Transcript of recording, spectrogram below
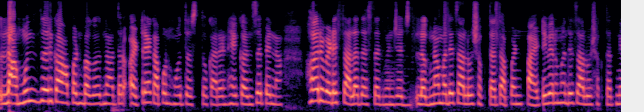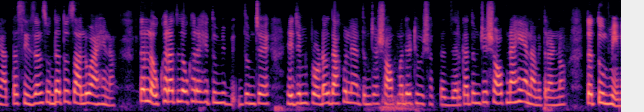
लांबून जर का आपण बघत ना तर अट्रॅक्ट आपण होत असतो. कारण हे कन्सेप्ट आहे ना हर वेळेस चालत असतात. म्हणजे लग्नामध्ये चालू शकतात आपण पार्टीवेअरमध्ये चालू शकतात. आणि आता सीझनसुद्धा तो चालू आहे ना तर लवकरात लवकर हे तुम्ही तुमचे हे जे मी प्रोडक्ट दाखवले ना तुमच्या शॉपमध्ये ठेवू शकतात. जर का तुमची शॉप नाही आहे ना मित्रांनो तर तुम्ही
